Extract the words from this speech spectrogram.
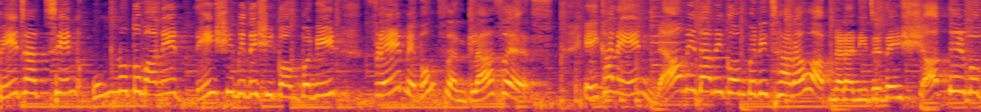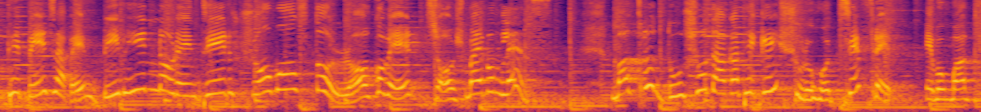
পেয়ে যাচ্ছেন উন্নত মানের দেশি বিদেশি কোম্পানির ফ্রেম এবং সানগ্লাসেস। এখানে দামি দামি কোম্পানি ছাড়াও আপনারা নিজেদের সাধ্যের মধ্যে পেয়ে যাবেন বিভিন্ন রেঞ্জের সমস্ত রকমের চশমা এবং লেন্স। মাত্র দুশো টাকা থেকেই শুরু হচ্ছে ফ্রেম এবং মাত্র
